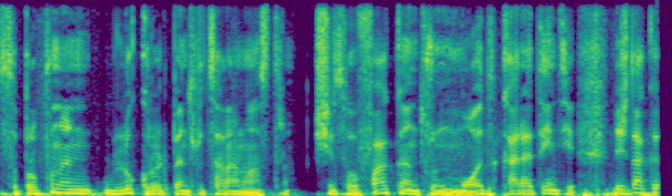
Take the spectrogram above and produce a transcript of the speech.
să propună lucruri pentru țara noastră și să o facă într-un mod care, atenție, deci dacă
